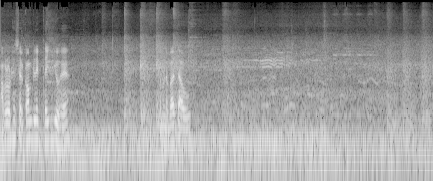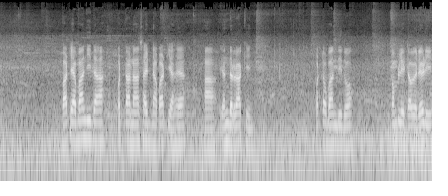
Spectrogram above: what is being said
આપણો ઠેસર કમ્પ્લીટ થઈ ગયું છે. તમને બતાવું. પાટિયા બાંધી પટ્ટાના સાઈડના પાટિયા છે. હા અંદર રાખીને પટ્ટો બાંધી દો કમ્પ્લીટ હવે રેડી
